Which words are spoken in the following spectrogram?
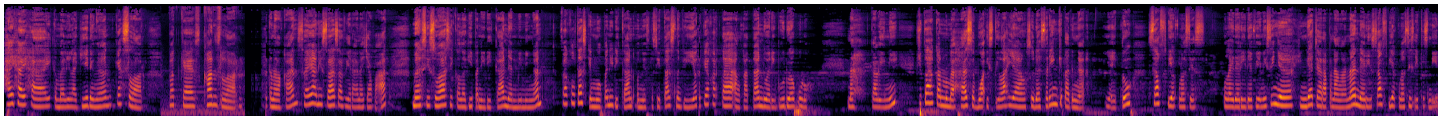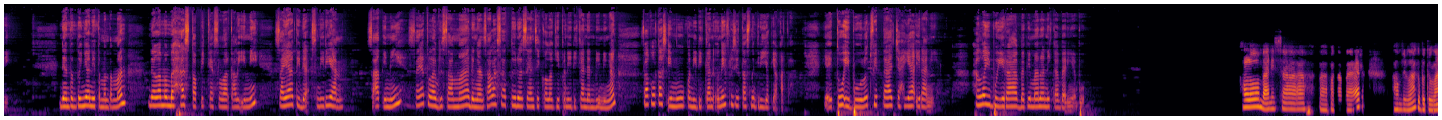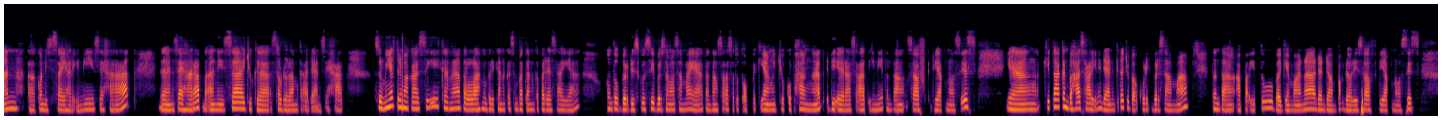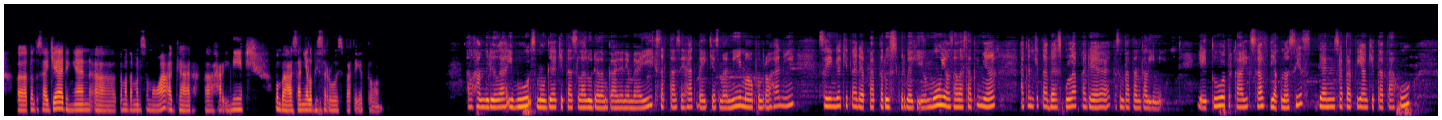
Hai hai hai, kembali lagi dengan Kessler, podcast konselor. Perkenalkan, saya Anissa Safira Nacafaat, mahasiswa Psikologi Pendidikan dan Bimbingan Fakultas Ilmu Pendidikan Universitas Negeri Yogyakarta Angkatan 2020. Nah, kali ini kita akan membahas sebuah istilah yang sudah sering kita dengar, yaitu self-diagnosis. Mulai dari definisinya hingga cara penanganan dari self-diagnosis itu sendiri. Dan tentunya nih teman-teman, dalam membahas topik Kessler kali ini, saya tidak sendirian. Saat ini, saya telah bersama dengan salah satu dosen psikologi pendidikan dan bimbingan Fakultas Ilmu Pendidikan Universitas Negeri Yogyakarta, yaitu Ibu Lutfita Cahya Irani. Halo Ibu Ira, bagaimana nih kabarnya Bu? Halo Mbak Anissa, apa kabar? Alhamdulillah kebetulan, uh, kondisi saya hari ini sehat, dan saya harap Mbak Anissa juga selalu dalam keadaan sehat. Sebelumnya terima kasih karena telah memberikan kesempatan kepada saya untuk berdiskusi bersama-sama ya tentang salah satu topik yang cukup hangat di era saat ini tentang self diagnosis yang kita akan bahas hari ini dan kita coba kulik bersama tentang apa itu, bagaimana dan dampak dari self diagnosis uh, tentu saja dengan uh, teman-teman semua agar uh, hari ini pembahasannya lebih seru seperti itu. Alhamdulillah Ibu, semoga kita selalu dalam keadaan yang baik serta sehat baik jasmani maupun rohani sehingga kita dapat terus berbagi ilmu yang salah satunya akan kita bahas pula pada kesempatan kali ini yaitu terkait self diagnosis dan seperti yang kita tahu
